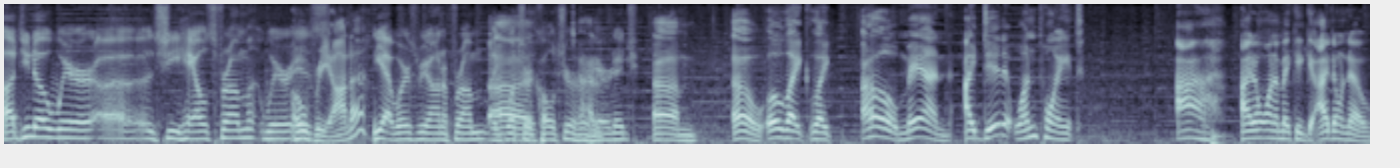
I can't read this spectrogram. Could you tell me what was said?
Uh, do you know where uh, she hails from? Where Oh, is- Rihanna? Yeah, where's Rihanna from? Like, what's her Uh, culture, her heritage? Um. Oh. Oh. Like. Like. Oh man. I did at one point. Ah, I don't want to make a. gu- I don't know.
